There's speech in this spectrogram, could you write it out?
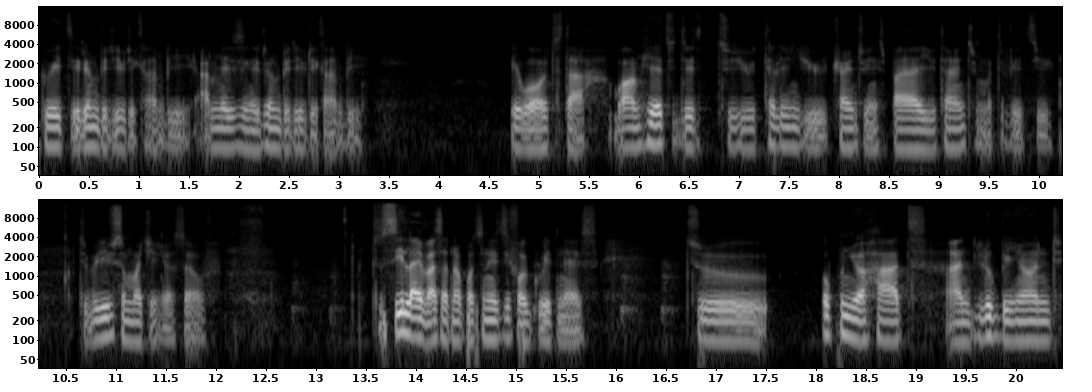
great. They don't believe they can be amazing. They don't believe they can be a world star. But I'm here today to you, telling you, trying to inspire you, trying to motivate you to believe so much in yourself, to see life as an opportunity for greatness, to open your heart and look beyond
